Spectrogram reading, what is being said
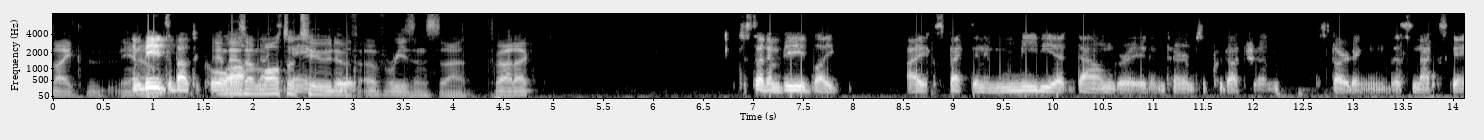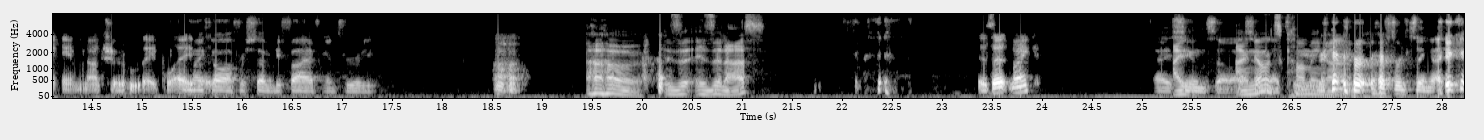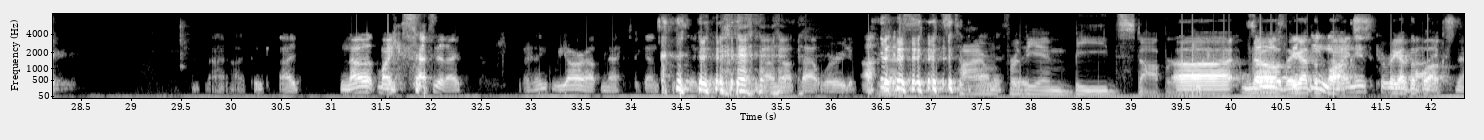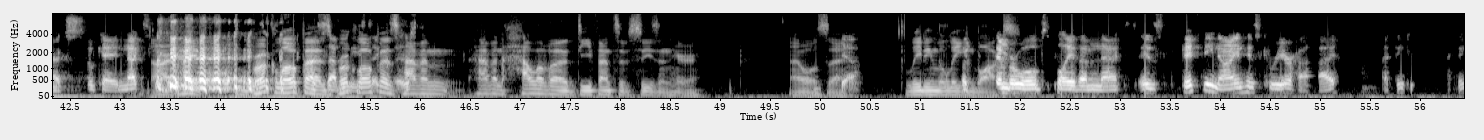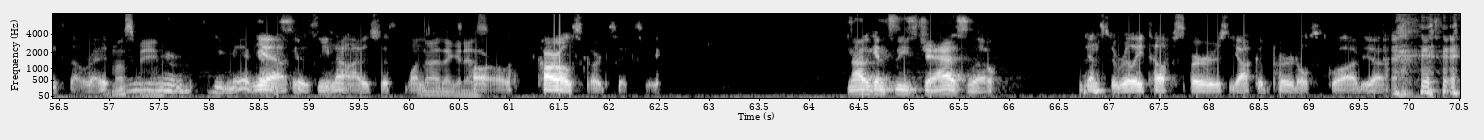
like you know, Embiid's about to cool and there's a multitude of, of reasons to that. Ike. just that Embiid, like, I expect an immediate downgrade in terms of production starting this next game. Not sure who they play. He might but- go off for 75 against Rudy. Uh-huh. Oh, is it is it us? Is it Mike? I assume so. I assume know it's coming you're referencing. Like, I, I think I. Now that Mike says it, I, I think we are up next against the Sixers. I'm not that worried about Yes, it. it's time for the Embiid stopper. uh, no, was they got the 59 his Bucks. They got the high? Bucks next. Okay, next. All right, hey, Brook Lopez. The Brook Lopez having having hell of a defensive season here. I will say. Yeah. Leading the league in blocks. Timberwolves play them next. Is 59 his career high? I think. I think so, right? Must be. Mm, He may have Yeah, because 60. no, I was just wondering. No, I think It's it is. Karl. Karl scored 60 Not against these Jazz though. against a really tough Spurs Jakob Poeltl squad. Yeah,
